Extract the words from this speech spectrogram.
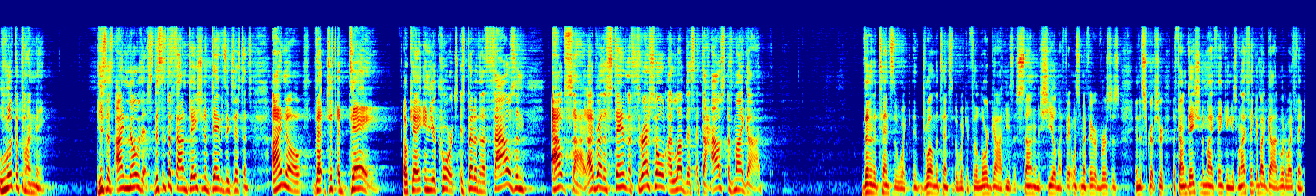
look upon me. He says, I know this. This is the foundation of David's existence. I know that just a day, okay, in your courts is better than a thousand outside. I'd rather stand at the threshold, I love this, at the house of my God than in the tents of the wicked, dwell in the tents of the wicked. For the Lord God, He's a sun and a shield. My, one of my favorite verses in the scripture. The foundation of my thinking is when I think about God, what do I think?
